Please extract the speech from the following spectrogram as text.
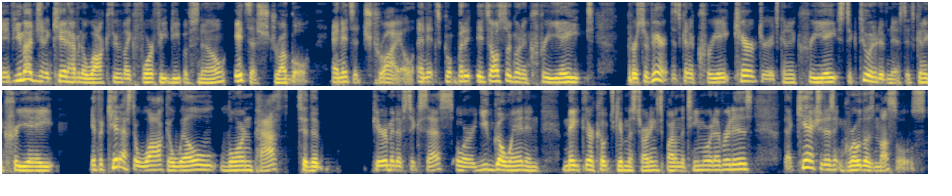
if you imagine a kid having to walk through like four feet deep of snow, it's a struggle and it's a trial, and it's go- but it, it's also going to create perseverance. It's going to create character. It's going to create stick to itiveness. It's going to create if a kid has to walk a well-worn path to the pyramid of success, or you go in and make their coach give them a starting spot on the team or whatever it is, that kid actually doesn't grow those muscles.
